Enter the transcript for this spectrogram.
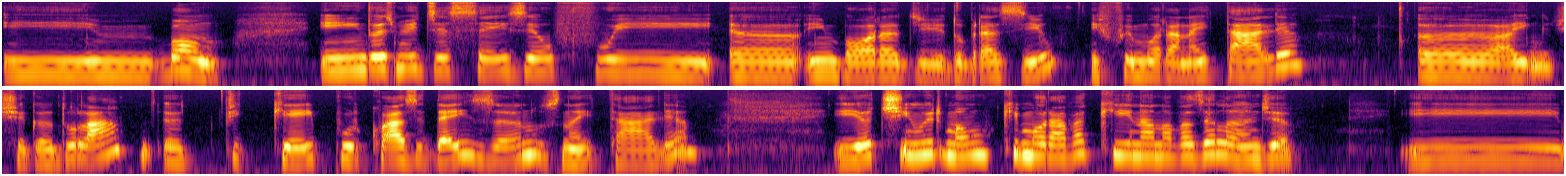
E, bom, em 2016 eu fui uh, embora de, do Brasil e fui morar na Itália. Uh, aí, chegando lá, eu fiquei por quase 10 anos na Itália. E eu tinha um irmão que morava aqui na Nova Zelândia. E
